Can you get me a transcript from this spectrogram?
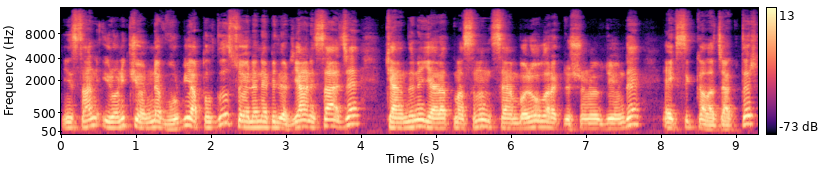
insanın ironik yönüne vurgu yapıldığı söylenebilir. Yani sadece kendini yaratmasının sembolü olarak düşünüldüğünde eksik kalacaktır.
